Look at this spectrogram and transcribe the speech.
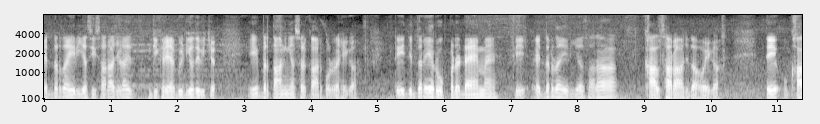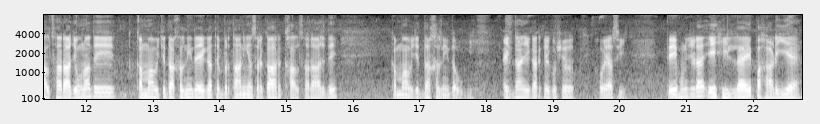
ਇੱਧਰ ਦਾ ਏਰੀਆ ਸੀ ਸਾਰਾ ਜਿਹੜਾ ਦਿਖ ਰਿਹਾ ਵੀਡੀਓ ਦੇ ਵਿੱਚ, ਇਹ ਬਰਤਾਨੀਆ ਸਰਕਾਰ ਕੋਲ ਰਹੇਗਾ। ਤੇ ਜਿੱਧਰ ਇਹ ਰੋਪੜ ਡੈਮ ਹੈ ਤੇ ਇੱਧਰ ਦਾ ਏਰੀਆ ਸਾਰਾ ਖਾਲਸਾ ਰਾਜ ਦਾ ਹੋਏਗਾ। ਤੇ ਉਹ ਖਾਲਸਾ ਰਾਜ ਉਹਨਾਂ ਦੇ ਕੰਮਾਂ ਵਿੱਚ ਦਖਲ ਨਹੀਂ ਦੇਵੇਗਾ ਤੇ ਬਰਤਾਨੀਆ ਸਰਕਾਰ ਖਾਲਸਾ ਰਾਜ ਦੇ ਕੰਮਾਂ ਵਿੱਚ ਦਖਲ ਨਹੀਂ ਦਊਗੀ। ਇਦਾਂ ਜੇ ਕਰਕੇ ਕੁਝ ਹੋਇਆ ਸੀ। ਤੇ ਹੁਣ ਜਿਹੜਾ ਇਹ ਹਿੱਲ ਹੈ, ਇਹ ਪਹਾੜੀ ਹੈ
